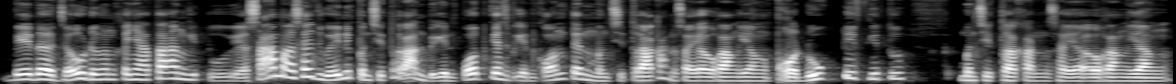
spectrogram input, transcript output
beda jauh dengan kenyataan gitu. Ya sama saya juga ini pencitraan. Bikin podcast bikin konten mencitrakan saya orang yang produktif gitu. Mencitrakan saya orang yang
